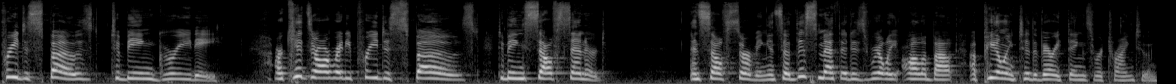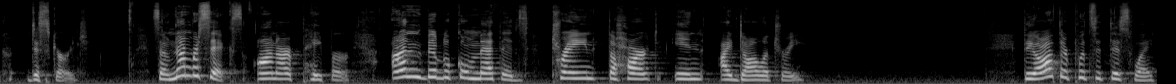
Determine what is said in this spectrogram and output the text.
predisposed to being greedy. Our kids are already predisposed to being self centered and self serving. And so this method is really all about appealing to the very things we're trying to discourage. So, number six on our paper unbiblical methods train the heart in idolatry. The author puts it this way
